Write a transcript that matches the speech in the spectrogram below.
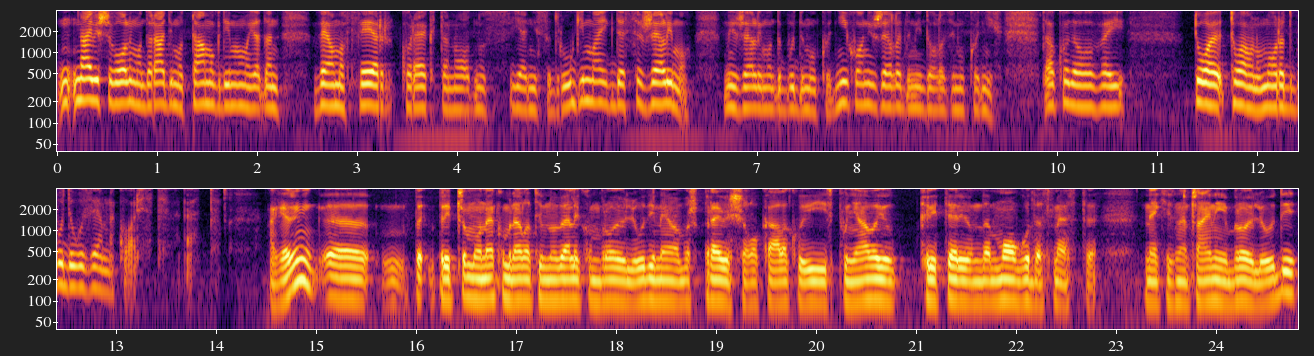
najviše volimo da radimo tamo gde imamo jedan veoma fair, korektan odnos jedni sa drugima i gde se želimo. Mi želimo da budemo kod njih, oni žele da mi dolazimo kod njih. Tako da, ovaj, to je, to je ono, mora da bude uzajamna korist. Eto. A kaži mi, e, pričamo o nekom relativno velikom broju ljudi, nema baš previše lokala koji ispunjavaju kriterijum da mogu da smeste neki značajniji broj ljudi.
